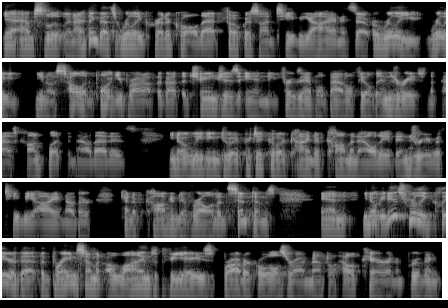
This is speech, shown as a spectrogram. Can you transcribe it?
Yeah, absolutely. And I think that's really critical that focus on TBI. And it's a really, really, you know, solid point you brought up about the changes in, for example, battlefield injuries from the past conflict and how that is, you know, leading to a particular kind of commonality of injury with TBI and other kind of cognitive relevant symptoms. And, you know, it is really clear that the Brain Summit aligns with VA's broader goals around mental health care and improving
